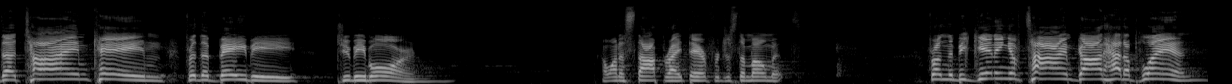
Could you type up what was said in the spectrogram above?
the time came for the baby to be born. I want to stop right there for just a moment. From the beginning of time, God had a plan.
